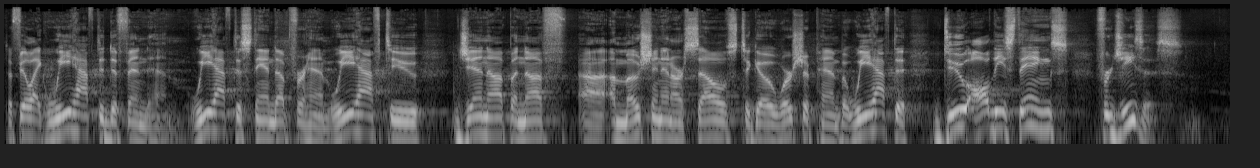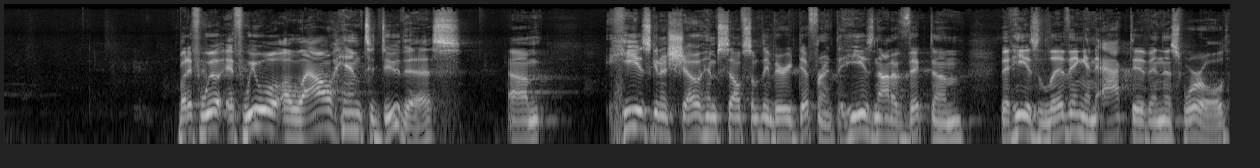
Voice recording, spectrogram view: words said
to feel like we have to defend him, we have to stand up for him, we have to gin up enough uh, emotion in ourselves to go worship him, but we have to do all these things for Jesus. But if, we if we will allow him to do this, um, he is going to show himself something very different that he is not a victim, that he is living and active in this world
